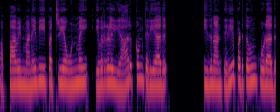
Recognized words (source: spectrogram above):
பப்பாவின் மனைவியை பற்றிய உண்மை இவர்களில் யாருக்கும் தெரியாது. இது நான் தெரியப்படுத்தவும் கூடாது.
